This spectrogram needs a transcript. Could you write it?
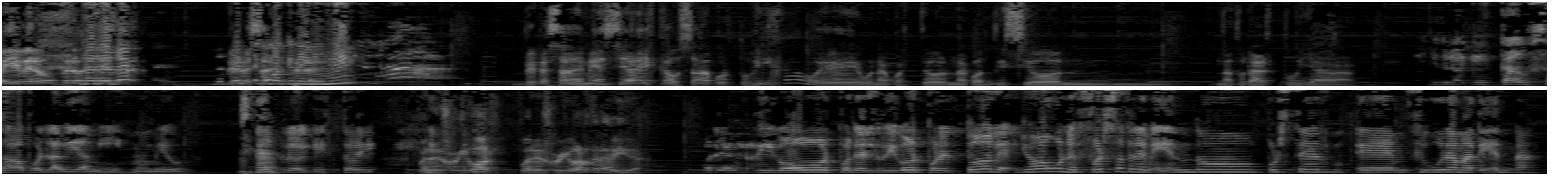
Oye, pero, pero, De repente, de repente esa- como que me ilumina. pero esa demencia es causada por tus hijas o es una cuestión, una condición natural tuya Yo creo que es causado por la vida misma, amigo. Yo creo que estoy por el rigor, por el rigor de la vida? por el rigor, por el rigor, por el todo. Yo hago un esfuerzo tremendo por ser eh, figura materna,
